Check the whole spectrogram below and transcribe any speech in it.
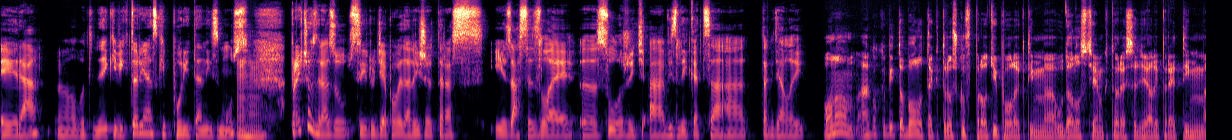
éra, alebo teda nejaký viktoriánsky puritanizmus. Uh-huh. Prečo zrazu si ľudia povedali, že teraz je zase zlé uh, súložiť a vyzliekať sa a tak ďalej? Ono, ako keby to bolo tak trošku v protipole k tým e, udalostiam, ktoré sa diali predtým. E,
